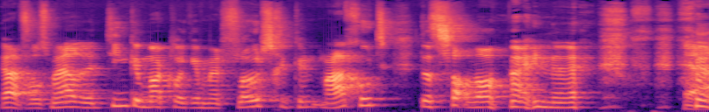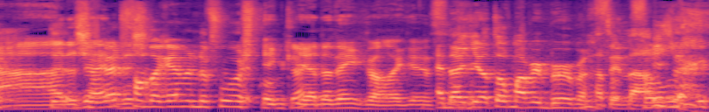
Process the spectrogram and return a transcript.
ja, volgens mij hadden we het tien keer makkelijker met floats gekund. Maar goed, dat zal wel mijn, eh Ja, de, er de zijn, wet er van de remmende voorsprong. Ja, dat denk ik wel. Ik, En dat je dan toch maar weer Burber gaat inladen.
